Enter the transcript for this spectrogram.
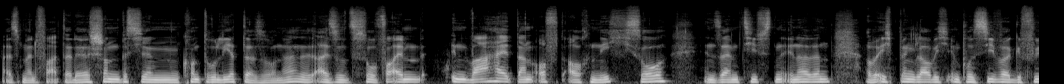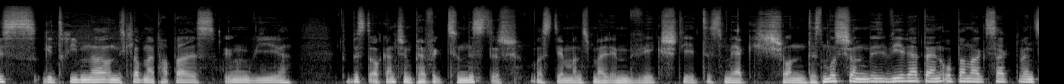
als mein Vater. Der ist schon ein bisschen kontrollierter so, ne? Also so vor allem in Wahrheit dann oft auch nicht so in seinem tiefsten Inneren. Aber ich bin, glaube ich, impulsiver, gefühlsgetriebener und ich glaube, mein Papa ist irgendwie, du bist auch ganz schön perfektionistisch, was dir manchmal im Weg steht. Das merke ich schon. Das muss schon, wie hat dein Opa mal gesagt, wenn du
